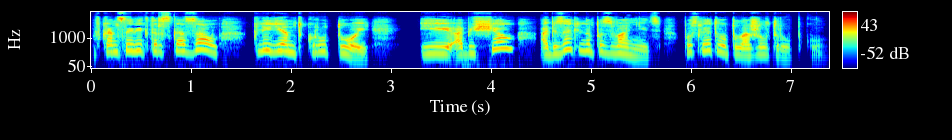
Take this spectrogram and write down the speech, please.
В конце Виктор сказал, клиент крутой, и обещал обязательно позвонить. После этого положил трубку.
